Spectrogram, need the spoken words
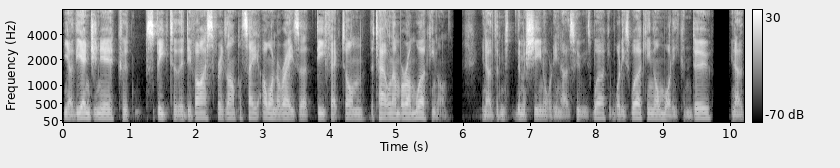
you know, the engineer could speak to the device, for example, say, I want to raise a defect on the tail number I'm working on. You know, the, the machine already knows who he's working, what he's working on, what he can do you know,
